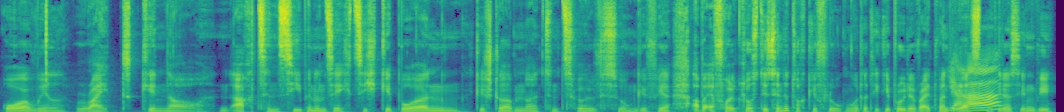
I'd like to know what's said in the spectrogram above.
Orville Wright, genau. 1867 geboren, gestorben 1912 so ungefähr. Aber erfolglos, die sind ja doch geflogen, oder? Die Gebrüder Wright waren ja. die ersten, die das irgendwie.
